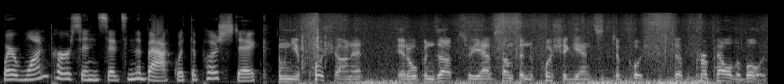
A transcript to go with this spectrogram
where one person sits in the back with the push stick. When you push on it, it opens up so you have something to push against to push to propel the boat.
